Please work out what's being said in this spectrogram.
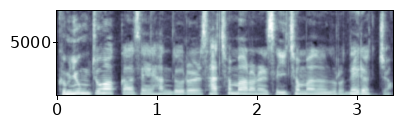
금융종합과세 한도를 4천만 원에서 2천만 원으로 내렸죠.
